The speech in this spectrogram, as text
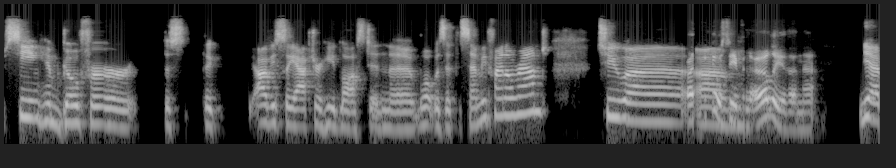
seeing him go for this the obviously after he'd lost in the what was it the semifinal round to uh I think it was um, even earlier than that. Yeah,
